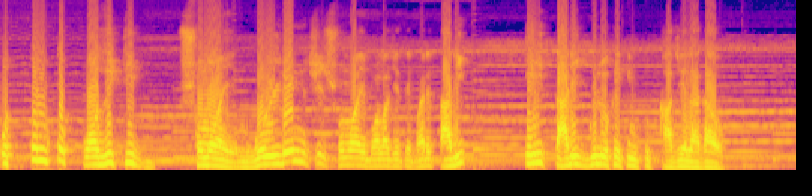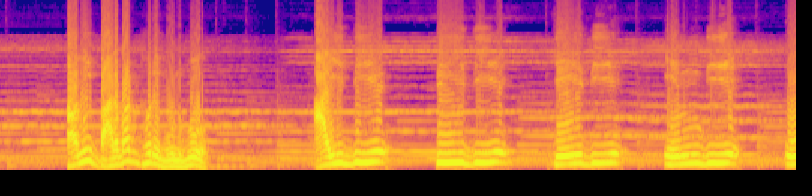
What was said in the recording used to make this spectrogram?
অত্যন্ত পজিটিভ সময় গোল্ডেন যে সময় বলা যেতে পারে তারিখ, এই তারিখগুলোকে কিন্তু কাজে লাগাও। আমি বারবার ধরে বলব আই দিয়ে পি দিয়ে কে দিয়ে এম দিয়ে ও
